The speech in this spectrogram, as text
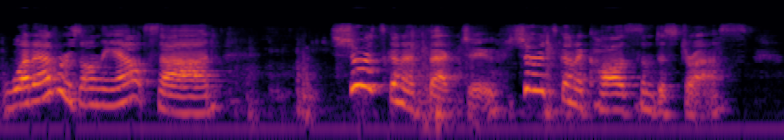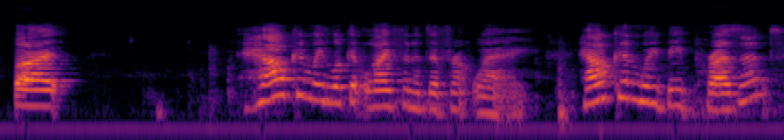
whatever's on the outside, sure, it's going to affect you. Sure, it's going to cause some distress. But how can we look at life in a different way? How can we be present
